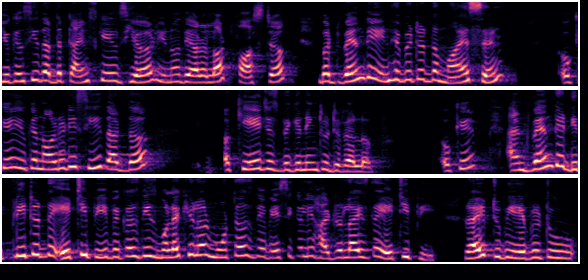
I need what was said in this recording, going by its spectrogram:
You can see that the time scales here, you know, they are a lot faster. But when they inhibited the myosin, okay, you can already see that the a cage is beginning to develop. Okay, and when they depleted the ATP, because these molecular motors, they basically hydrolyze the ATP, right, to be able to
